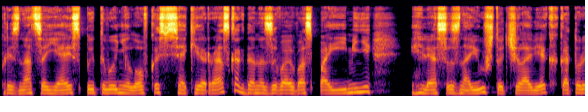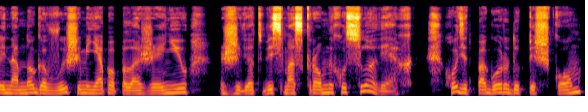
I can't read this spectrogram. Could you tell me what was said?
Признаться, я испытываю неловкость всякий раз, когда называю вас по имени или осознаю, что человек, который намного выше меня по положению, живет в весьма скромных условиях, ходит по городу пешком,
